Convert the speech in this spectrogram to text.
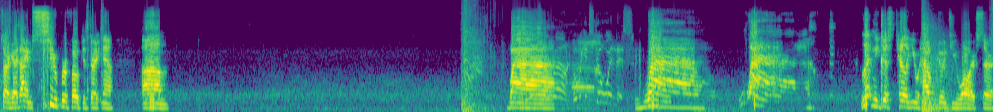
Sorry, guys. I am super focused right now. Um... Wow. Wow. Wow. Let me just tell you how good you are, sir.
